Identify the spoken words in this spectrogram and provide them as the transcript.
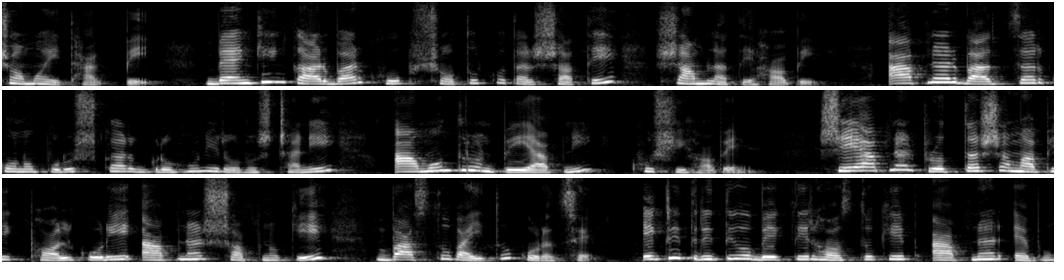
সময় থাকবে। ব্যাংকিং কারবার খুব সতর্কতার সাথে সামলাতে হবে। আপনার বাচ্চার কোনো পুরস্কার গ্রহণের অনুষ্ঠানে আমন্ত্রণ পেয়ে আপনি খুশি হবেন। সে আপনার প্রত্যাশা মাফিক ফল করে আপনার স্বপ্নকে বাস্তবায়িত করেছে। একটি তৃতীয় ব্যক্তির হস্তক্ষেপ আপনার এবং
